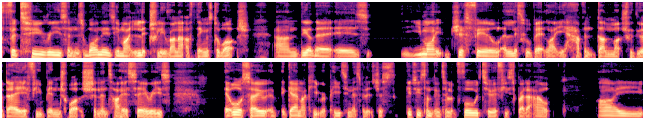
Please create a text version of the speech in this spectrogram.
for two reasons. One is you might literally run out of things to watch, and the other is you might just feel a little bit like you haven't done much with your day if you binge watch an entire series. It also, again, I keep repeating this, but it just gives you something to look forward to if you spread it out. I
